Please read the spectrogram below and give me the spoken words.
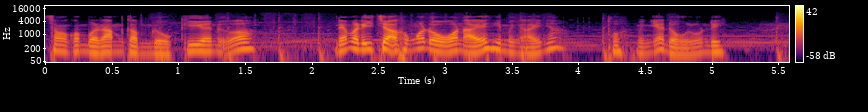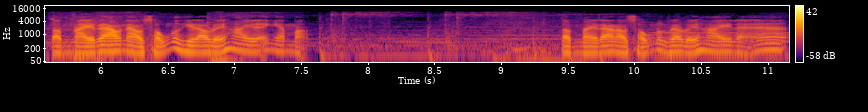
xong rồi con bram cầm đồ kia nữa. Nếu mà đi chợ không có đồ con ấy thì mình ấy nhá. Thôi, mình nghĩ đổi luôn đi. Tầm này rau nào sống được thì rau đấy hay đấy anh em ạ tầm này ra nào sống được ra đấy hay đã.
